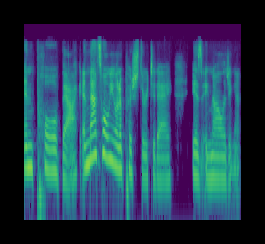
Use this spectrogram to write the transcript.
and pull back and that's what we want to push through today is acknowledging it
